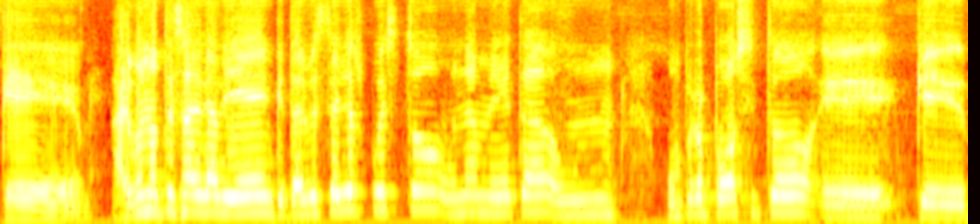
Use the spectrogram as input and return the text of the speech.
que algo no te salga bien, que tal vez te hayas puesto una meta, un, un propósito eh, que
